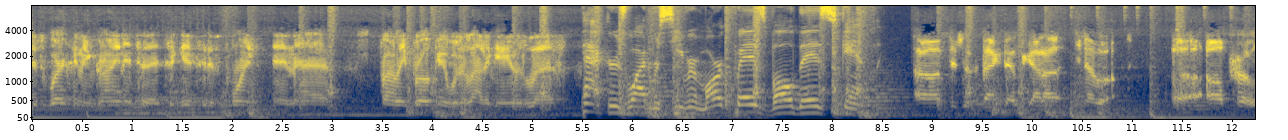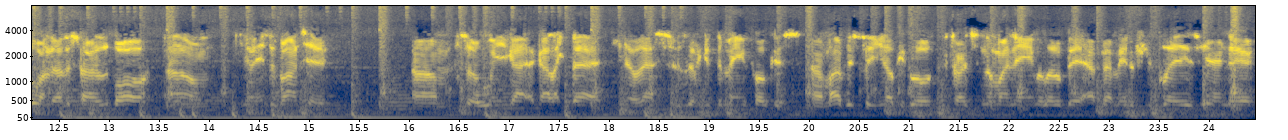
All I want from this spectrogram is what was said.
just working and grinding to, to get to this point, and uh, finally broke it with a lot of games left. Packers wide receiver Marquez Valdes Scantling. Uh, just the fact that we got a you know uh, all pro on the other side of the ball, um, you know, in Davante. Um, so when you got a guy like that, you know, that's just going to get the main focus. Um, obviously, you know, people start to know my name a little bit after I made a few plays here and there.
